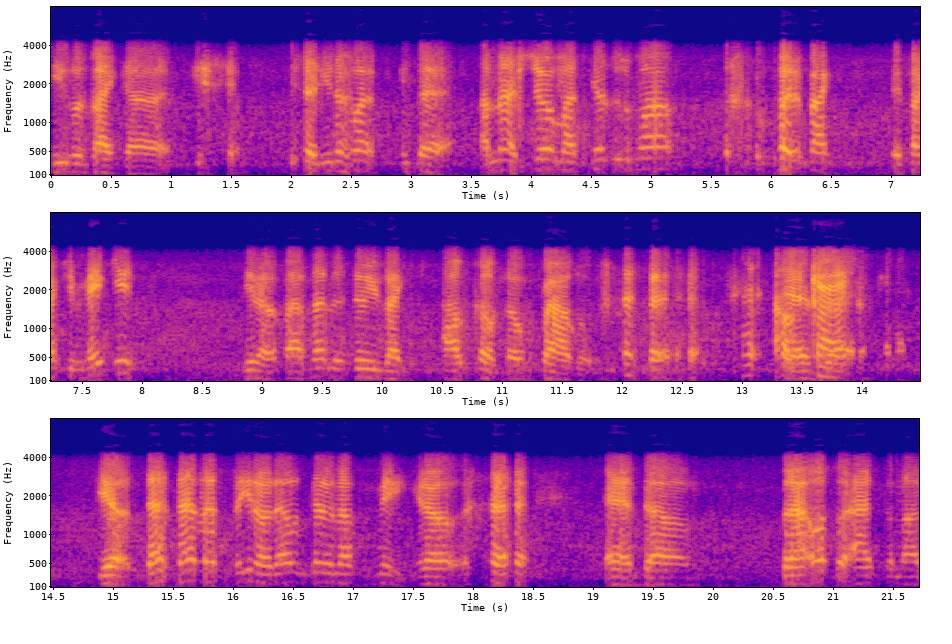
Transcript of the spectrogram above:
he was like, uh, he said, you know what? He said, I'm not sure of my schedule tomorrow, but if I if I can make it, you know, if I have nothing to do, he's like, I'll come, no problem. And, Okay. uh, yeah, that that that's you know that was good enough for me, you know. and um, but I also asked them, I,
